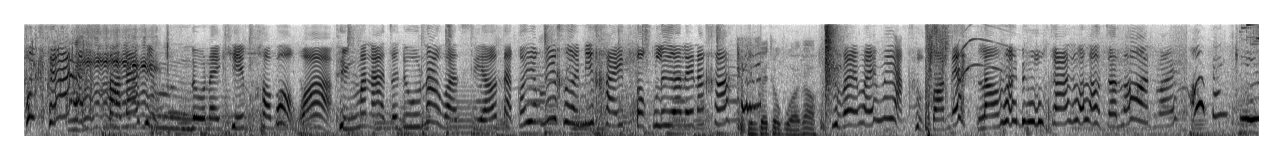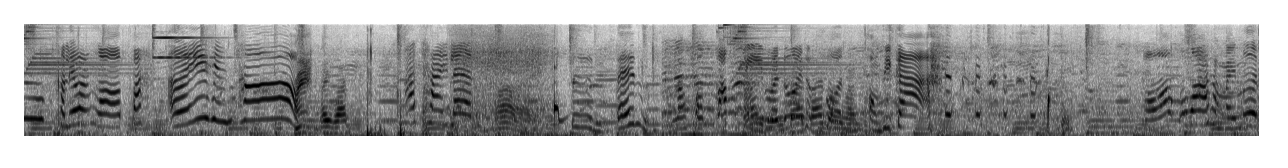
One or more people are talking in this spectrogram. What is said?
โอเคตอนแรกพิมดูในคลิปเขาบอกว่า ถึงมันอาจจะดูน่าหวาดเสียว แต่ก็ยังไม่เคยมีใครตกเรือเลยนะคะกินไปถูกหัวเปล่าไม่ไม่ไม่อยากถูกตอนเนี้ยเรามาดูกันว่าเราจะรอดไหมโอ้ thank you เขาเรียกว่างอปะเอ้ยพิมชอบไต้หวันอาไทยแลนด์อ่าตื่นเต้น เราพกก๊อปปี้มาด้วยทุกคนของพี่ก้าอ๋อก็ว่าทำไมมืด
